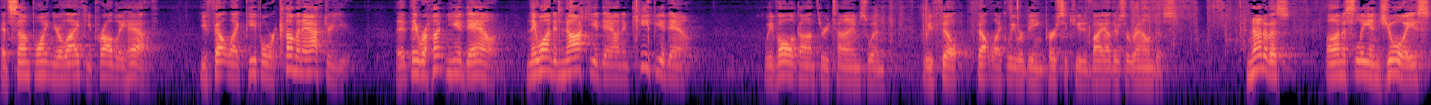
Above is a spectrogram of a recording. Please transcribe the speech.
At some point in your life, you probably have. You felt like people were coming after you. That they were hunting you down. And they wanted to knock you down and keep you down. We've all gone through times when we felt, felt like we were being persecuted by others around us. None of us honestly enjoys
